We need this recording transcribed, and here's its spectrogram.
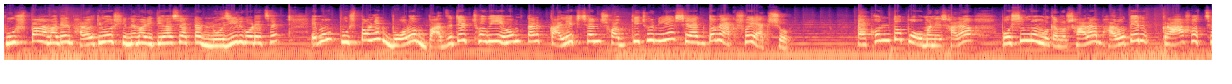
পুষ্পা আমাদের ভারতীয় সিনেমার ইতিহাসে একটা নজির গড়েছে এবং পুষ্পা অনেক বড় বাজেটের ছবি এবং তার কালেকশন সব কিছু নিয়ে সে একদম একশোয় একশো। এখন তো মানে সারা পশ্চিমবঙ্গ কেন? সারা ভারতের ক্রাশ হচ্ছে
